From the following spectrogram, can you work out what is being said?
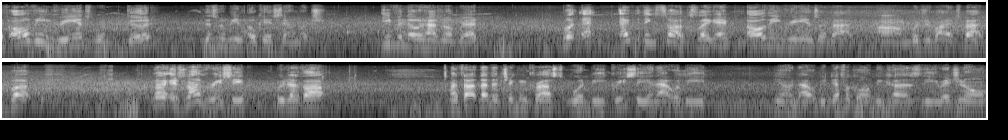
If all the ingredients were good, this would be an okay sandwich, even though it has no bread. But everything sucks. Like all the ingredients are bad, um, which is why it's bad. But like, it's not greasy, which I thought. I thought that the chicken crust would be greasy, and that would be, you know, that would be difficult because the original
